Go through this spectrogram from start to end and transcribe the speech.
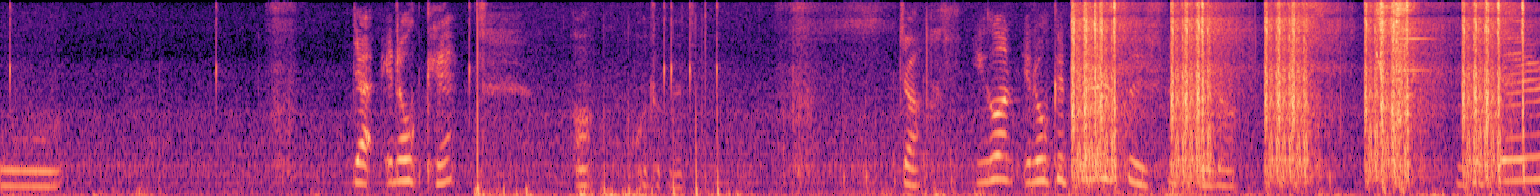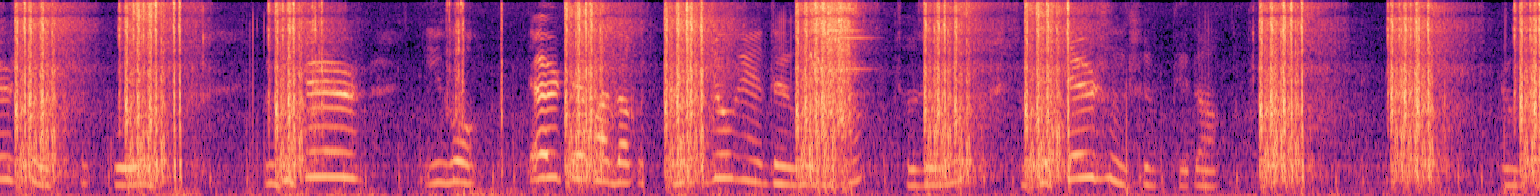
어, 자 이렇게. 어 어떻게 자 이건 이렇게 때릴 수 있습니다. 이렇게 때릴 수 있고 이렇게 때릴 이거 때릴 때마다 안정이 되거든요. 저절로 이렇게 때릴 수 있습니다. 이렇게.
